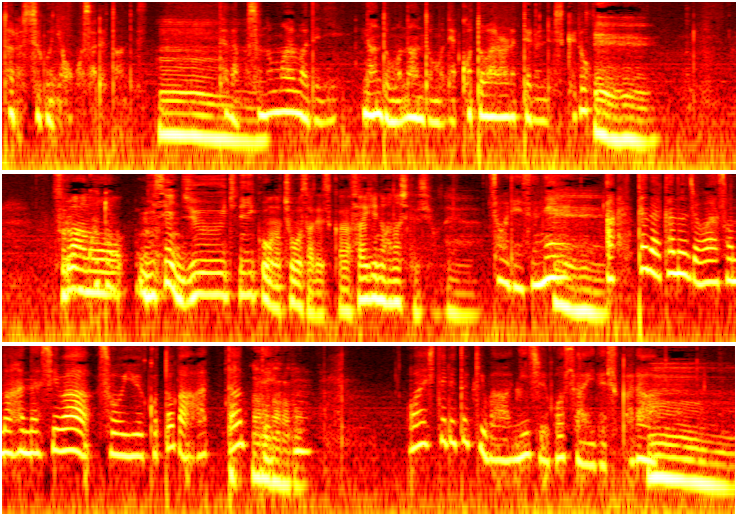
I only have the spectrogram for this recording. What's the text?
たらすぐに保護されたんです。うん。ただその前までに何度も何度もね断られてるんですけど。ええそれはあのこ2011年以降の調査ですから最近の話ですよね。そうですね、ええあただ彼女はその話はそういうことがあったって。なるほどなるほど。うん。お会いしてる時は25歳ですから、うん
